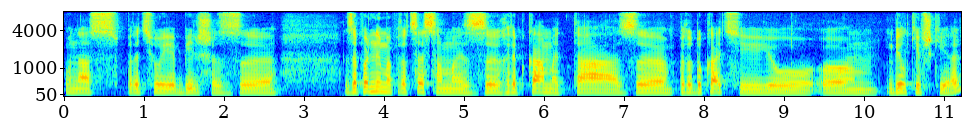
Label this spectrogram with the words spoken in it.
у нас працює більше з запальними процесами, з грибками та з продукацією ем, білків шкіри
